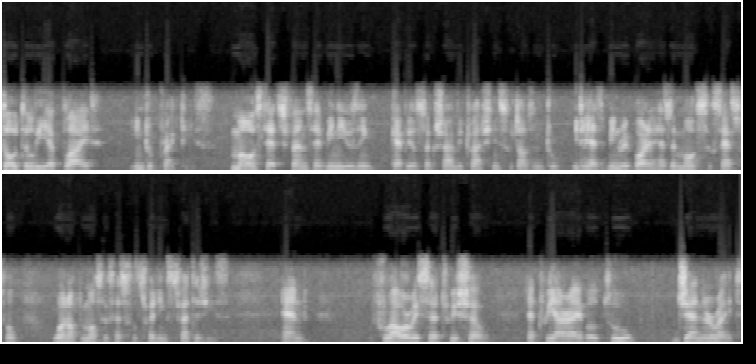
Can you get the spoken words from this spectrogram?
totally applied into practice. Most hedge funds have been using capital structure arbitrage since 2002. It has been reported as the most successful, one of the most successful trading strategies. And through our research we show that we are able to generate,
